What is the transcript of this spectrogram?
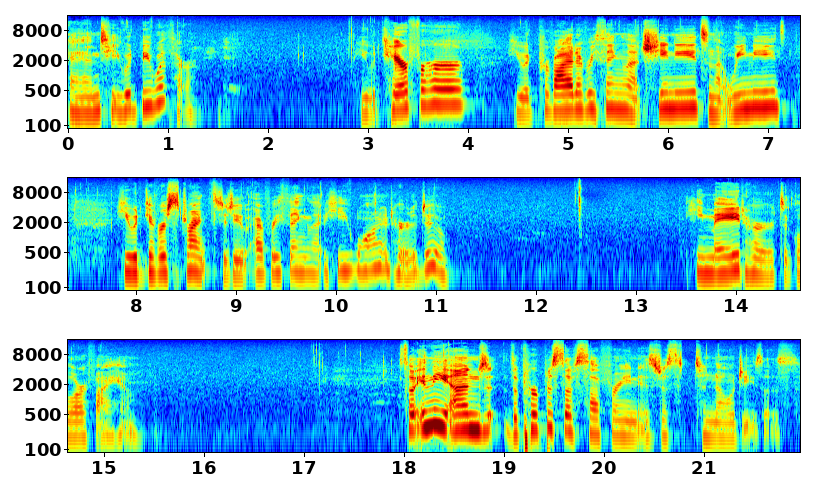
And He would be with her. He would care for her, He would provide everything that she needs and that we need. He would give her strength to do everything that He wanted her to do. He made her to glorify Him. So, in the end, the purpose of suffering is just to know Jesus.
